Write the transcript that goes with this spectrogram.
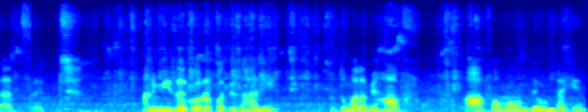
दॅट्स इट आणि मी जर करोडपती झाली तर तुम्हाला मी हाफ हाफ अमाऊंट देऊन टाकेन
